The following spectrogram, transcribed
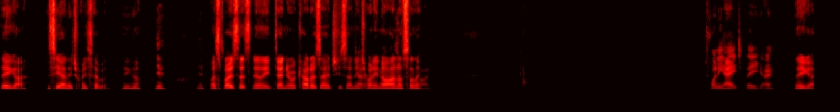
there you go. Is he only twenty seven? There you go. Yeah. I suppose that's nearly Daniel Ricciardo's age. He's only Daniel twenty nine or something. 29. 28. There you go. There you go.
